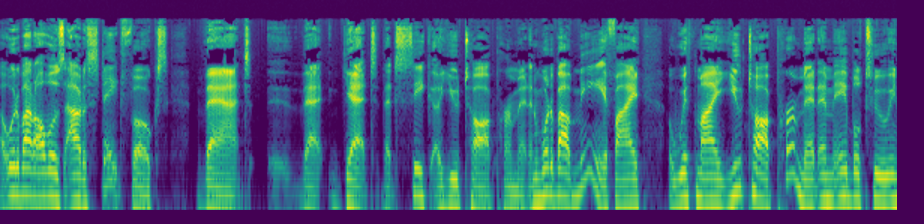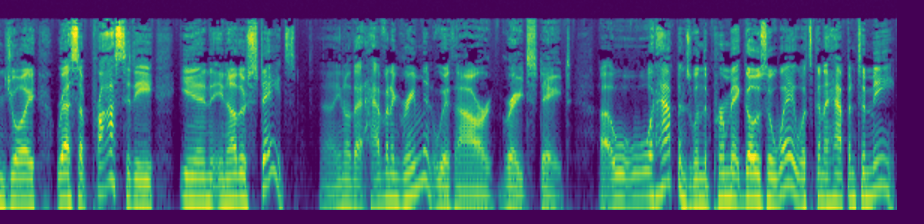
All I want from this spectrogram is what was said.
uh, what about all those out of state folks that uh, that get that seek a Utah permit, and what about me if I, with my Utah permit, am able to enjoy reciprocity in in other states? Uh, you know that have an agreement with our great state. uh, what happens when the permit goes away? What's going to happen to me?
